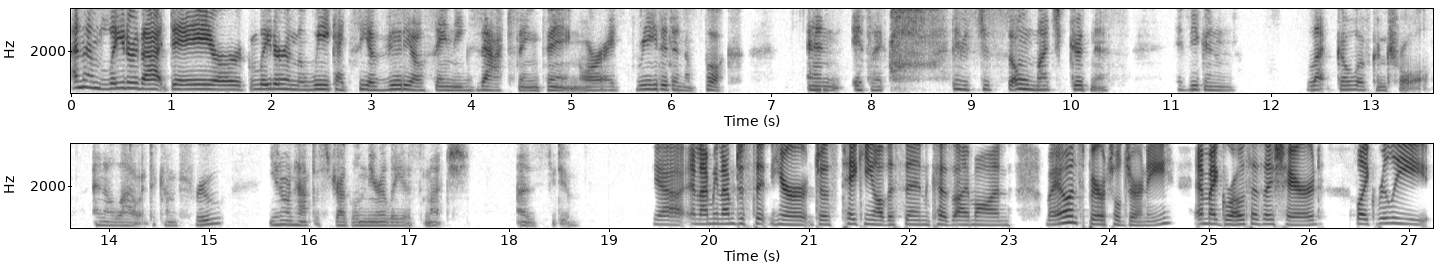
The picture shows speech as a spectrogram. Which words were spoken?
And then later that day or later in the week, I'd see a video saying the exact same thing, or I'd read it in a book. And it's like, oh, there's just so much goodness if you can let go of control and allow it to come through. You don't have to struggle nearly as much as you do. Yeah. And I mean, I'm just sitting here just taking all this in because I'm on my own spiritual journey and my growth, as I shared. It's like really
